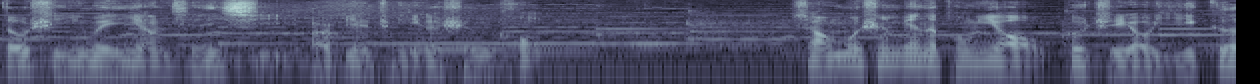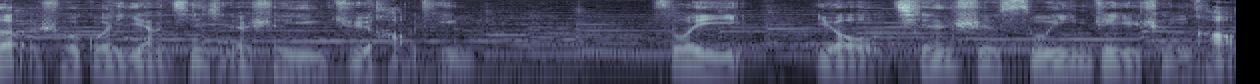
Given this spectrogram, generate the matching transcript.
都是因为易烊千玺而变成一个声控。小木身边的朋友不只有一个说过易烊千玺的声音巨好听。所以有“千世苏音”这一称号。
